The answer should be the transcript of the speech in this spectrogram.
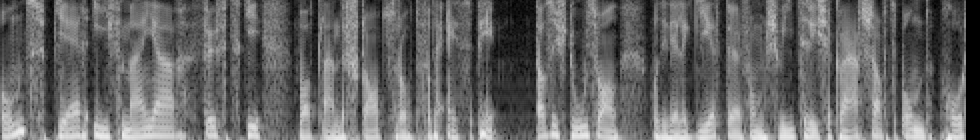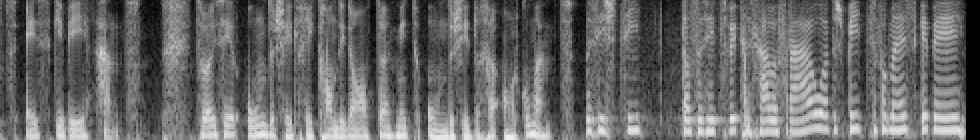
Und Pierre-Yves Meyer, 50, Wattländer Staatsrat von der SP. Das ist die Auswahl, die die Delegierten vom Schweizerischen Gewerkschaftsbund, kurz SGB, haben. Zwei sehr unterschiedliche Kandidaten mit unterschiedlichen Argumenten. Es ist Zeit, dass es jetzt wirklich auch eine Frau an der Spitze vom SGB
